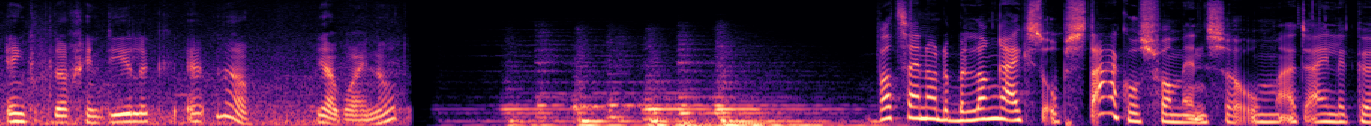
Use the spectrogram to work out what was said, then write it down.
één keer per dag geen dierlijk. Eh, nou, ja, why not? Wat zijn nou de belangrijkste obstakels van mensen om uiteindelijk eh,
